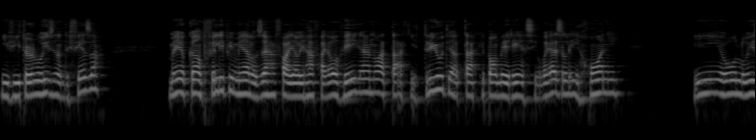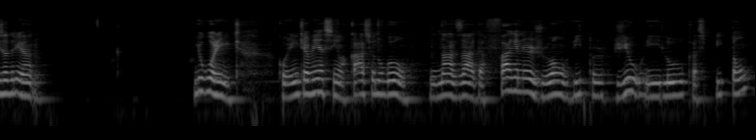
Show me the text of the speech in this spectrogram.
e Vitor Luiz na defesa. Meio campo: Felipe Melo, Zé Rafael e Rafael Veiga. No ataque: trio de ataque palmeirense: Wesley, Rony e o Luiz Adriano. E o Corinthians? Corinthians vem assim, ó, Cássio no gol, na zaga, Fagner, João, Vitor, Gil e Lucas Piton,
